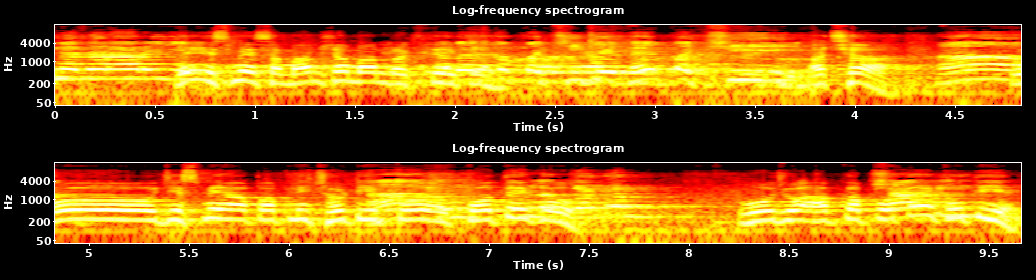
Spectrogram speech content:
नज़र आ रही है। नहीं इसमें सामान सामान रखते हैं क्या? पक्षी कहते हैं पक्षी। अच्छा। हाँ। वो जिसमें आप अपनी छोटी हाँ, पो, पोते को हैं वो जो आपका पोता होती है?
